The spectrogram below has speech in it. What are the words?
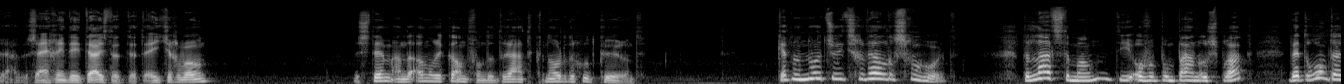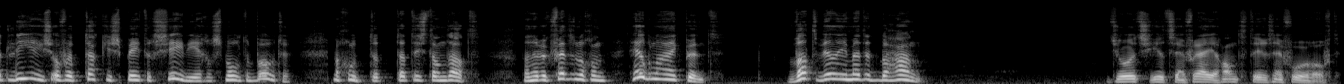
ja, er zijn geen details, dat, dat eet je gewoon. De stem aan de andere kant van de draad knorde goedkeurend. Ik heb nog nooit zoiets geweldigs gehoord. De laatste man die over Pompano sprak, werd ronduit lyrisch over takjes peterselie en gesmolten boter. Maar goed, dat, dat is dan dat. Dan heb ik verder nog een heel belangrijk punt. Wat wil je met het behang? George hield zijn vrije hand tegen zijn voorhoofd.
